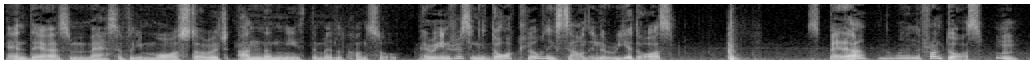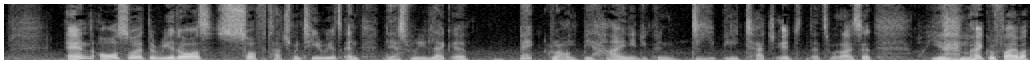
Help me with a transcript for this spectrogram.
And there's massively more storage underneath the middle console. Very interesting, the door closing sound in the rear doors is better than the one in the front doors. Hmm. And also at the rear doors, soft touch materials, and there's really like a background behind it. You can deeply touch it. That's what I said. Here, microfiber,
